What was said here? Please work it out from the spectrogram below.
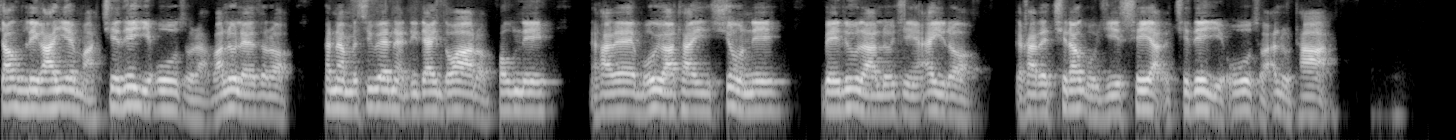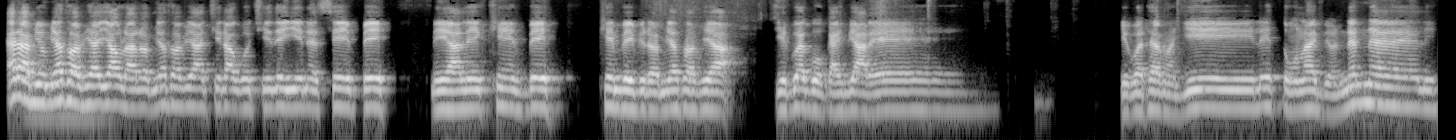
ကျောင်းလေကားရဲမှာခြေသေးရေအိုးဆိုတာဘာလို့လဲဆိုတော့ ဖက်နှက်မစီးဘဲနဲ့ဒီတိုင်းသွားတော့ဖုံနေတခါတည်းမိုးရွာထိုင်ရှွန့်နေပေလူလာလို့ရှိရင်အဲ့ဒီတော့တခါတည်းခြေတော့ကိုရေဆေးရတယ်ခြေသေးရေအိုးဆိုတာအဲ့လိုထားအဲ့ဒါမျိုးမြတ်စွာဘုရားရောက်လာတော့မြတ်စွာဘုရားခြေတော့ကိုခြေသေးရေနဲ့ဆေးပေးနေရာလေးခင်းပေးခင်းပေးပြီးတော့မြတ်စွာဘုရားရေခွက်ကိုကင်ပြတယ်ရေခွက်ထဲမှာရေလေးတွန်လိုက်ပြီးတော့နက်နက်လေး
